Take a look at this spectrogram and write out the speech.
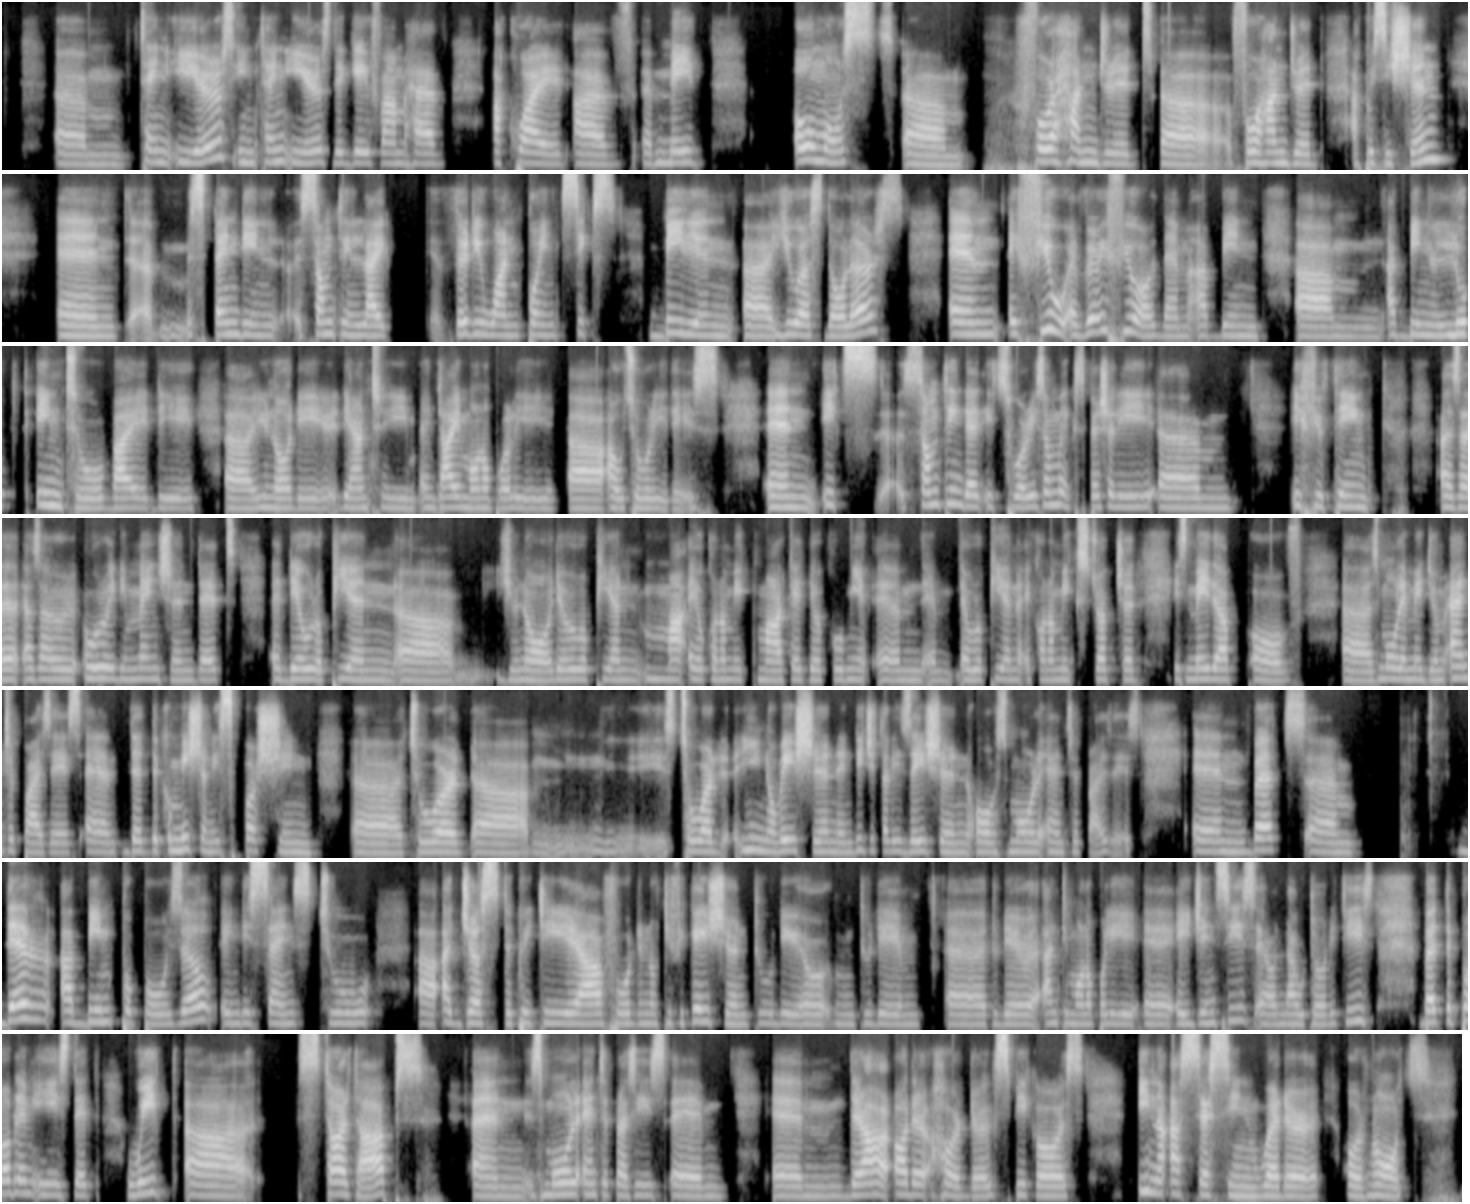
um, 10 years, in 10 years, the GAFAM have acquired, have uh, made almost um, 400, uh, 400 acquisition and um, spending something like 31.6 billion uh, US dollars and a few, a very few of them have been um, have been looked into by the uh, you know the the anti anti monopoly uh, authorities, and it's something that it's worrisome, especially um, if you think as I, as I already mentioned, that uh, the European, uh, you know, the European ma economic market, the um, um, European economic structure is made up of uh, small and medium enterprises and that the commission is pushing uh, toward um, toward innovation and digitalization of small enterprises. And but um, there have been proposal in this sense to uh, adjust the criteria for the notification to the um, to the uh, to the anti-monopoly uh, agencies and authorities. But the problem is that with uh, startups and small enterprises um, um, there are other hurdles because in assessing whether or not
